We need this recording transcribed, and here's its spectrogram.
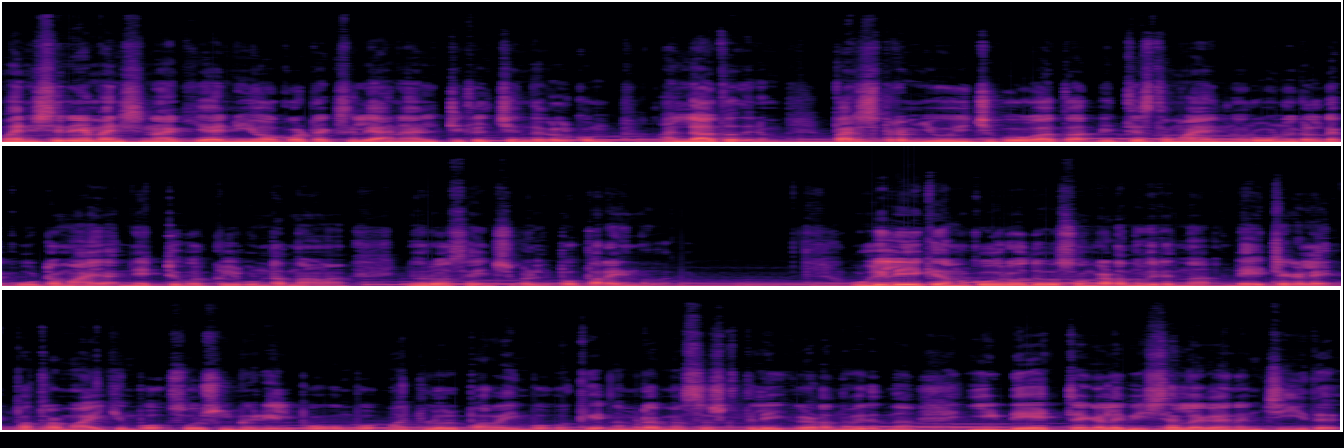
മനുഷ്യനെ മനുഷ്യനാക്കിയ നിയോകോട്ടക്സിലെ അനാലിറ്റിക്കൽ ചിന്തകൾക്കും അല്ലാത്തതിനും പരസ്പരം യോജിച്ചു പോകാത്ത വ്യത്യസ്തമായ ന്യൂറോണുകളുടെ കൂട്ടമായ നെറ്റ്വർക്കുകൾ ഉണ്ടെന്നാണ് ന്യൂറോ സയൻസുകൾ ഇപ്പോൾ പറയുന്നത്. ഉള്ളിലേക്ക് നമുക്ക് ഓരോ ദിവസവും കടന്നു വരുന്ന ഡേറ്റകളെ പത്രം വായിക്കുമ്പോൾ സോഷ്യൽ മീഡിയയിൽ പോകുമ്പോൾ മറ്റുള്ളവർ പറയുമ്പോൾ ഒക്കെ നമ്മുടെ മസ്തിഷ്കത്തിലേക്ക് കടന്നു വരുന്ന ഈ ഡേറ്റകളെ വിശകലനം ചെയ്ത്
